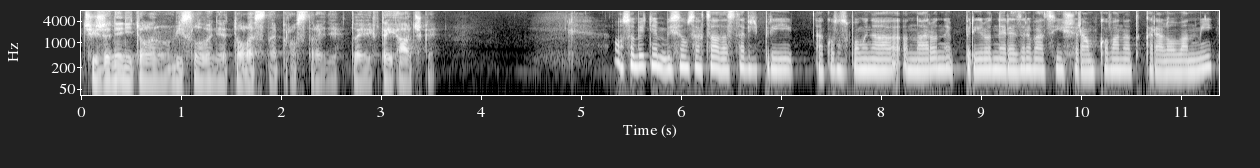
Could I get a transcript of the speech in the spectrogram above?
Čiže není to len vyslovene to lesné prostredie, to je v tej Ačke. Osobitne by som sa chcela zastaviť pri, ako som spomínala, Národnej prírodnej rezervácii Šramkova nad Kráľovanmi.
